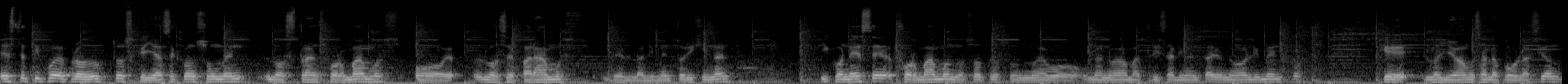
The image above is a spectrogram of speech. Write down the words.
Este tipo de productos que ya se consumen los transformamos o los separamos del alimento original y con ese formamos nosotros un nuevo, una nueva matriz alimentaria, un nuevo alimento que lo llevamos a la población.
